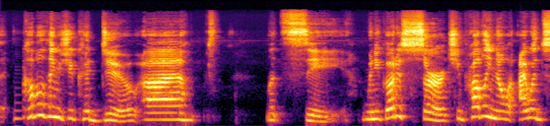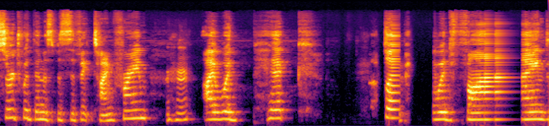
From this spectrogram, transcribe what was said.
a couple of things you could do. Uh, let's see. When you go to search, you probably know I would search within a specific time frame. Mm-hmm. I would pick. I would find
